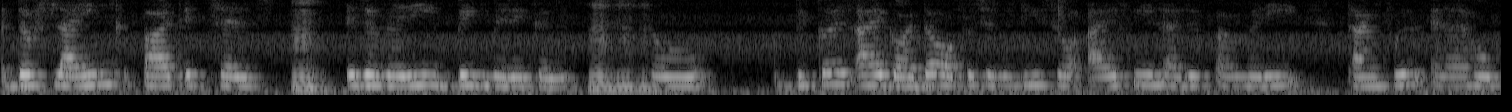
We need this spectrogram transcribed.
the flying part itself mm. is a very big miracle. Hmm. So, because I got the opportunity, so I feel as if I'm very thankful and I hope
